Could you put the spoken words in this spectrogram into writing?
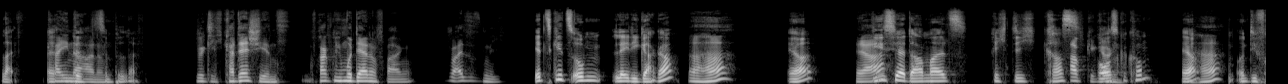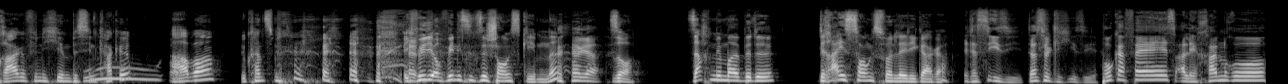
Life. Äh, Keine The Ahnung. Simple Life. Wirklich. Kardashians. Frag mich moderne Fragen. Ich weiß es nicht. Jetzt geht's um Lady Gaga. Aha. Ja. Ja. Die ist ja damals richtig krass Abgegangen. rausgekommen. Ja. Aha. Und die Frage finde ich hier ein bisschen Uh, kacke. oh. Aber du kannst mir. ich will dir auch wenigstens eine Chance geben, ne? ja. So. Sag mir mal bitte drei Songs von Lady Gaga. Das ist easy. Das ist wirklich easy. Pokerface, Alejandro.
